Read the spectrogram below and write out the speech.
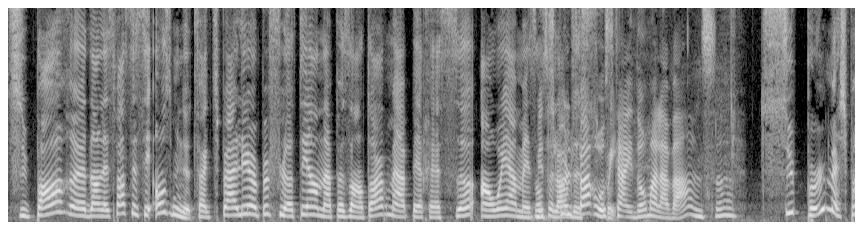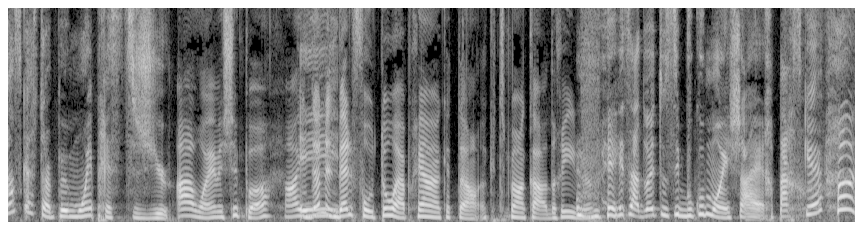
tu pars euh, dans l'espace et c'est 11 minutes. Fait que tu peux aller un peu flotter en apesanteur, mais après ça, envoyer à la maison, Mais c'est tu peux l'heure le faire au. Skydome à Laval, ça. Tu peux, mais je pense que c'est un peu moins prestigieux. Ah ouais, mais je sais pas. Ah, il Et- donne une belle photo après hein, que, tu peux encadrer. Là. Mais ça doit être aussi beaucoup moins cher parce que ah,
